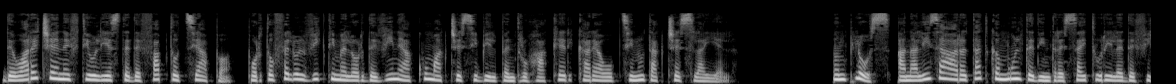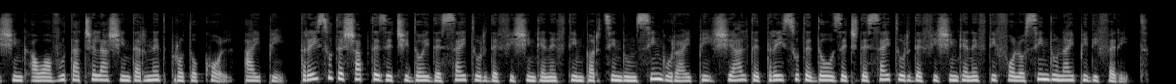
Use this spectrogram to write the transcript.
Deoarece NFT-ul este de fapt o țeapă, portofelul victimelor devine acum accesibil pentru hackeri care au obținut acces la el. În plus, analiza a arătat că multe dintre site-urile de phishing au avut același internet protocol, IP, 372 de site-uri de phishing NFT împărțind un singur IP și alte 320 de site-uri de phishing NFT folosind un IP diferit.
